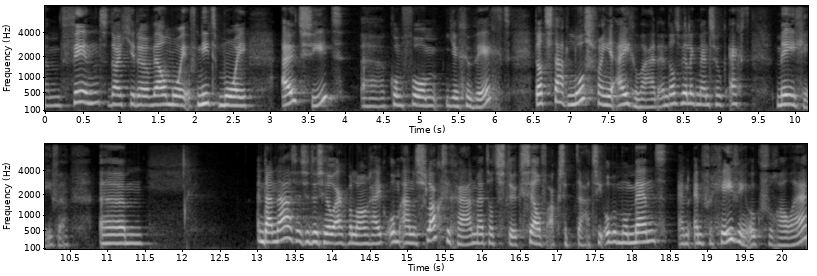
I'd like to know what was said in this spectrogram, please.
um, vindt dat je er wel mooi of niet mooi uitziet. Uh, conform je gewicht. Dat staat los van je eigen waarde. En dat wil ik mensen ook echt meegeven. Um, en daarnaast is het dus heel erg belangrijk om aan de slag te gaan met dat stuk zelfacceptatie. Op het moment, en, en vergeving ook vooral. Hè?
